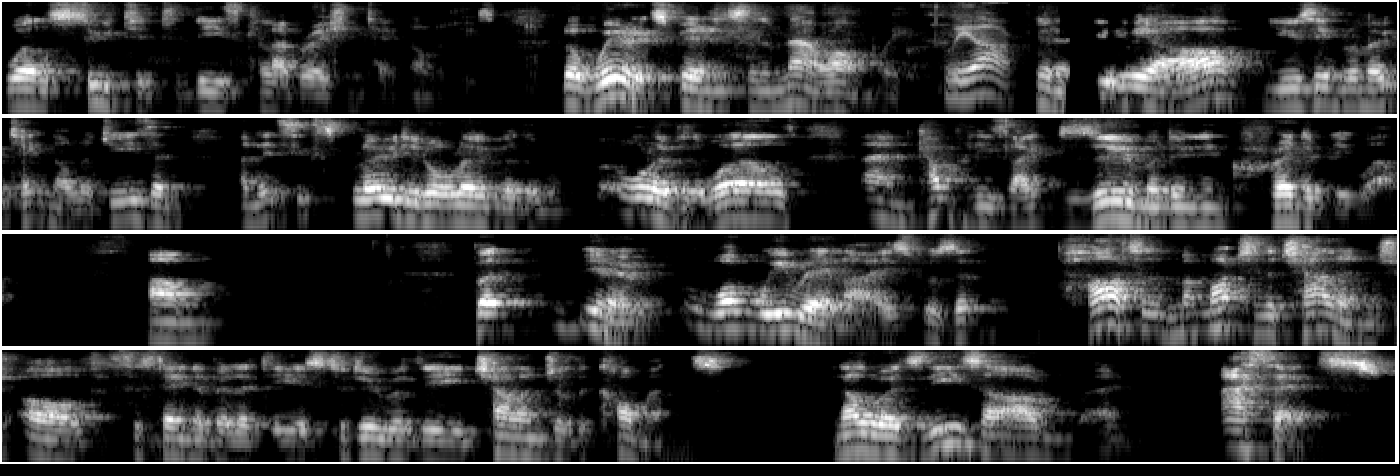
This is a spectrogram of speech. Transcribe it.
well suited to these collaboration technologies. Look, we're experiencing them now, aren't we? We are. You know, we are using remote technologies, and, and it's exploded all over the all over the world. And companies like Zoom are doing incredibly well. Um, but you know, what we realized was that part of much of the challenge of sustainability is to do with the challenge of the commons. In other words, these are assets,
